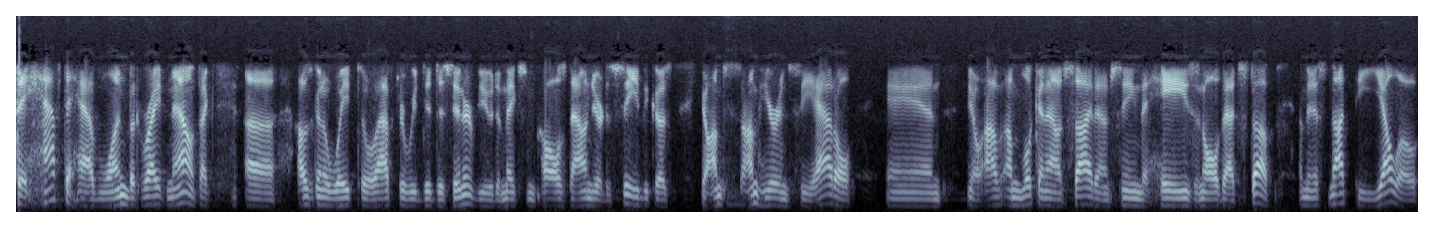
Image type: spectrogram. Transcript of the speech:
They have to have one, but right now, in fact, uh, I was going to wait till after we did this interview to make some calls down there to see because you know I'm I'm here in Seattle and you know I'm looking outside and I'm seeing the haze and all that stuff. I mean, it's not the yellow,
